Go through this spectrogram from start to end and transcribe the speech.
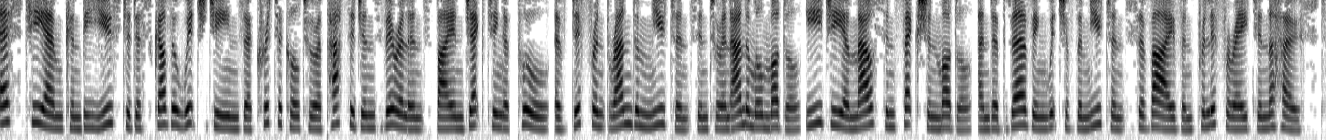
STM can be used to discover which genes are critical to a pathogen's virulence by injecting a pool of different random mutants into an animal model e.g. a mouse infection model and observing which of the mutants survive and proliferate in the host.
